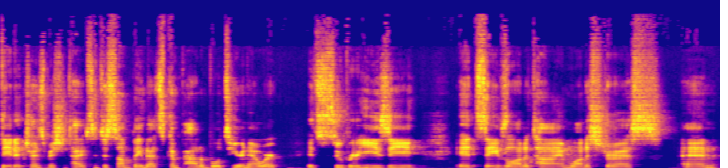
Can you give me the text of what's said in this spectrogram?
data transmission types into something that's compatible to your network. It's super easy. It saves a lot of time, a lot of stress, and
